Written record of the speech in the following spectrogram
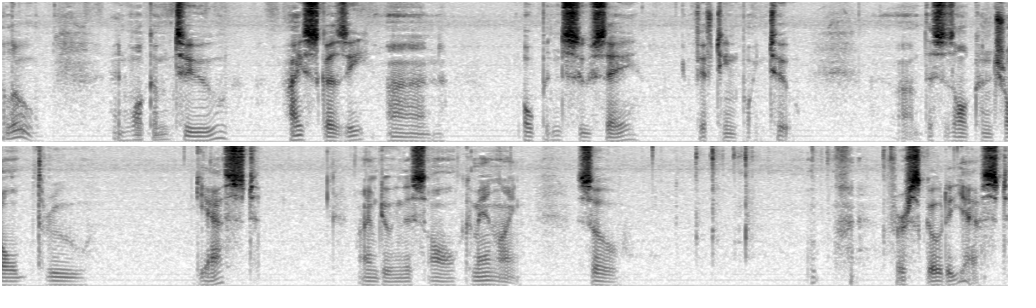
Hello and welcome to iSCSI on OpenSUSE 15.2. Uh, this is all controlled through YAST. I'm doing this all command line. So first go to YAST.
